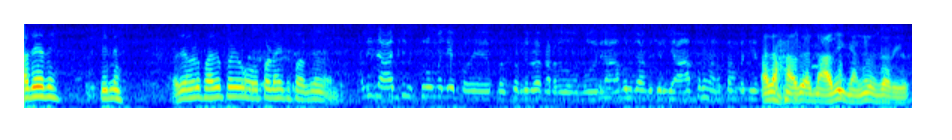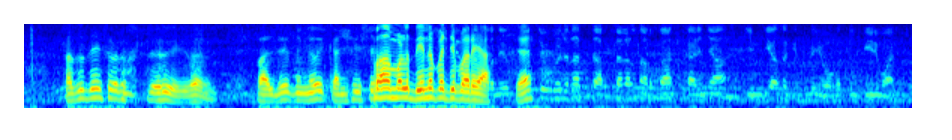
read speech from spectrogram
അതെ അതെ. പിന്നെ അത് നമ്മൾ പലപ്പോഴും ഓപ്പണായിട്ട് പറഞ്ഞതാണ്. അല്ല അത് അത് ഞങ്ങൾ എന്താ അറിയൂ? സതുദ്ദേശപരമായിട്ടൊരു ഇതാണ്. അപ്പം അതിൽ നിങ്ങൾ കൺഫ്യൂഷൻ ഇപ്പൊ നമ്മൾ ഇതിനെപ്പറ്റി പറയാം. ഏ? ചർച്ചകൾ നടത്താൻ കഴിഞ്ഞ ഇന്ത്യ യോഗത്തിൽ തീരുമാനിച്ചു.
